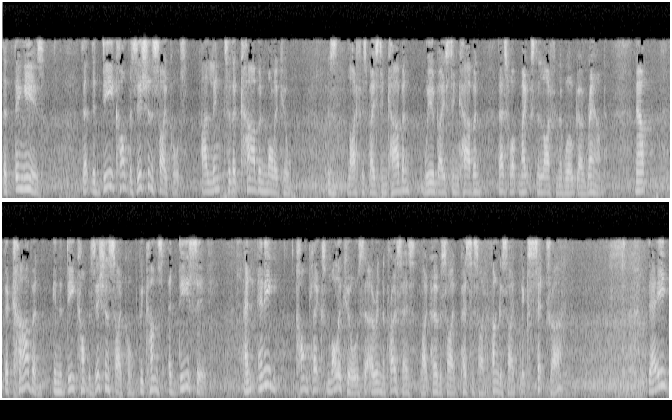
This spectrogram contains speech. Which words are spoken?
the thing is that the decomposition cycles are linked to the carbon molecule. Life is based in carbon, we're based in carbon. That's what makes the life in the world go round. Now, the carbon in the decomposition cycle becomes adhesive, and any complex molecules that are in the process, like herbicide, pesticide, fungicide, etc., they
